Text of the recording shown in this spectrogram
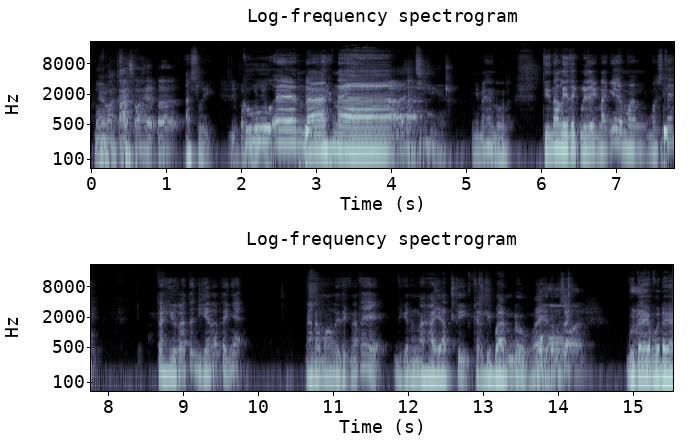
memangkas lah eta Asli. di Ku endah nah anjir. Gimana nu? Tina lirik-lirik lagi emang maksudnya Teh Yura teh jigana teh nya ngana mau lirik teh jika ngahayati keur di Bandung. We gitu maksudnya. Mohon. budaya-budaya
